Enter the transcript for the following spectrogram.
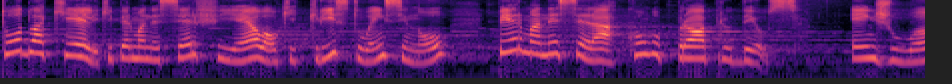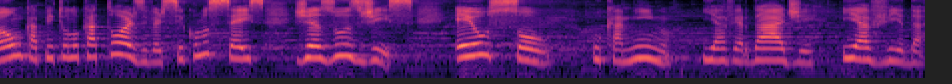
Todo aquele que permanecer fiel ao que Cristo ensinou, permanecerá com o próprio Deus. Em João, capítulo 14, versículo 6, Jesus diz: Eu sou o caminho e a verdade e a vida.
